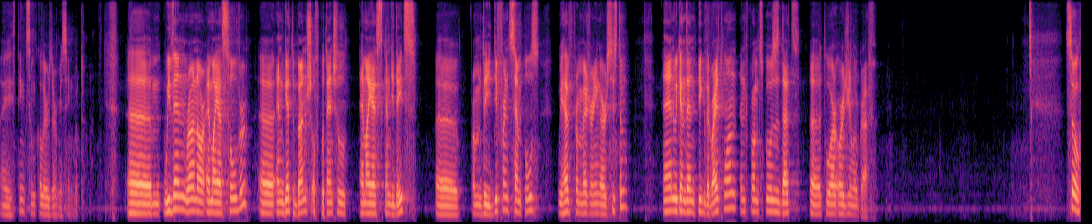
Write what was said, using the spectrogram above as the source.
I think some colors are missing, but um, we then run our MIS solver uh, and get a bunch of potential MIS candidates uh, from the different samples we have from measuring our system. And we can then pick the right one and transpose that uh, to our original graph. So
